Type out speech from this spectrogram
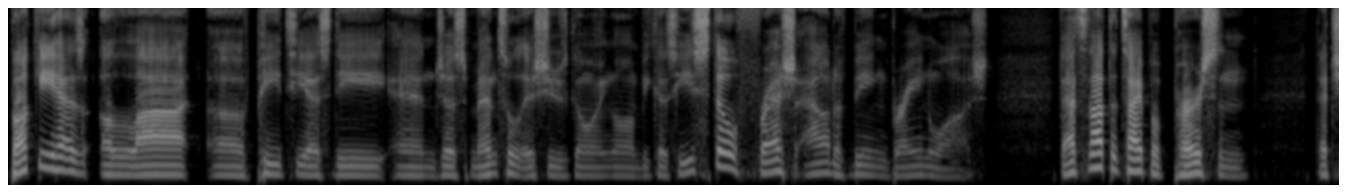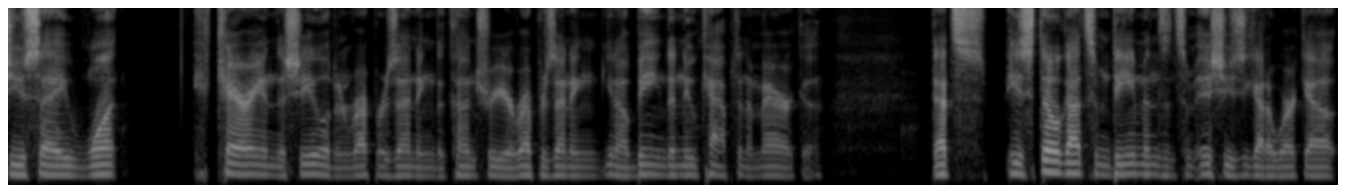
Bucky has a lot of PTSD and just mental issues going on because he's still fresh out of being brainwashed. That's not the type of person that you say want carrying the shield and representing the country or representing, you know, being the new Captain America. That's he's still got some demons and some issues you got to work out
